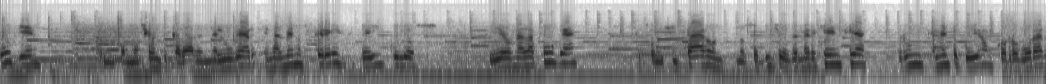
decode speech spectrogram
huyen con información recabada en el lugar. En al menos tres vehículos dieron a la fuga, se solicitaron los servicios de emergencia, pero únicamente pudieron corroborar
